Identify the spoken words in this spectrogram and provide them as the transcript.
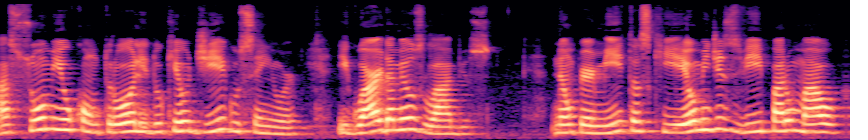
Assume o controle do que eu digo, Senhor, e guarda meus lábios. Não permitas que eu me desvie para o mal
